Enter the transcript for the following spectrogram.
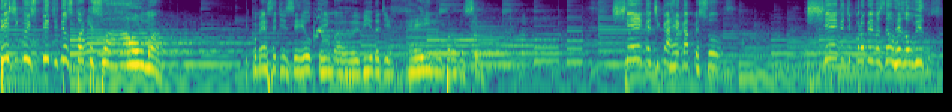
Deixe que o Espírito de Deus toque a sua alma. E comece a dizer: Eu tenho uma vida de reino para você. Chega de carregar pessoas. Chega de problemas não resolvidos.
